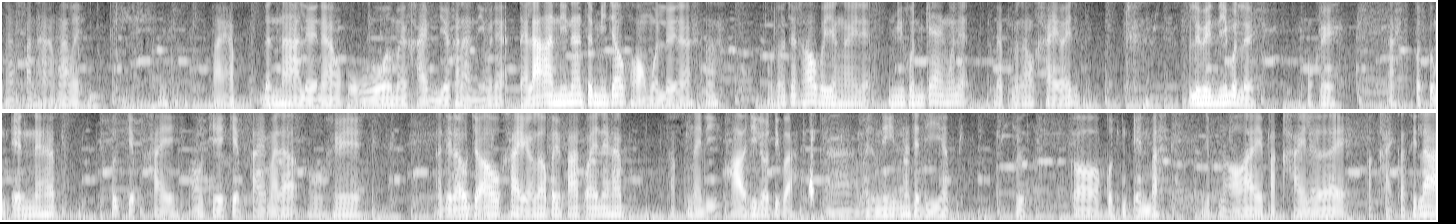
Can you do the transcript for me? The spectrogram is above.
นะครับฟันหางมากเลยไปครับด้านหน้าเลยนะโอ้โหทำไมไข่มันเยอะขนาดนี้วะเนี่ยแต่ละอันนี้น่าจะมีเจ้าของหมดเลยนะะ โหเราจะเข้าไปยังไงเนี่ย มีคนแกล้งวะเนี่ย แบบมันเอาไข่ไว้ บริเวณนี้หมดเลย โอเค อะ กดปุ่ม N นะครับ เพื่อเก็บไข่ โอเค เก็บไข่มาแล้ว โอเคอะเดี๋ยวเราจะเอาไข่ของเราไปฟักไว้นะครับ ฟักไหนดีพาไว้ที่รถดีกว่า อ่า ไว้ตรงนี้น่าจะดีครับปึ๊บก็กดปุ่ม N ปะเรียบร้อย ฟักไข่เลย ฟักไข่ก็ซิล่า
